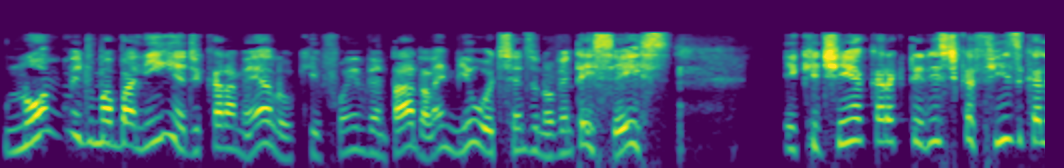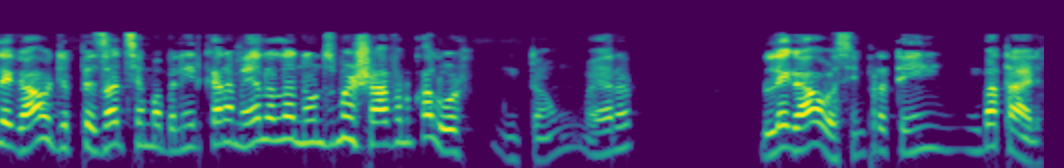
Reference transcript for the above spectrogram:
o nome de uma balinha de caramelo que foi inventada lá em 1896 e que tinha característica física legal, de apesar de ser uma balinha de caramelo, ela não desmanchava no calor. Então era legal assim para ter em, batalha.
